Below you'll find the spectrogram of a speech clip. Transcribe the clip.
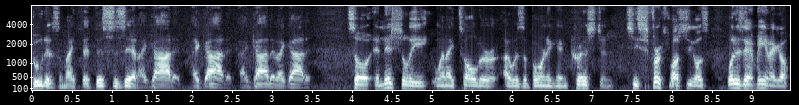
Buddhism. I thought, this is it. I got it. I got it. I got it. I got it. So initially, when I told her I was a born again Christian, she's first of all she goes, "What does that mean?" I go,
